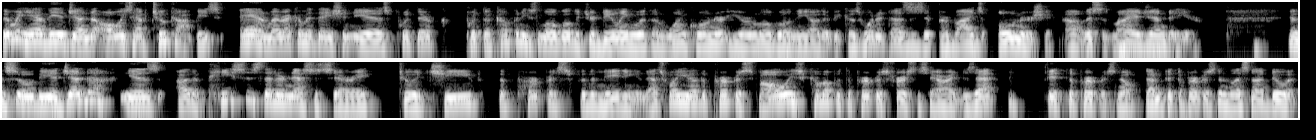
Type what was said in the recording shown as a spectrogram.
Then when you have the agenda, always have two copies. And my recommendation is put their put the company's logo that you're dealing with in one corner, your logo in the other, because what it does is it provides ownership. Oh, this is my agenda here. And so the agenda is are the pieces that are necessary to achieve the purpose for the meeting. And that's why you have the purpose. Always come up with the purpose first and say, all right, does that fit the purpose? No, doesn't fit the purpose, then let's not do it.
